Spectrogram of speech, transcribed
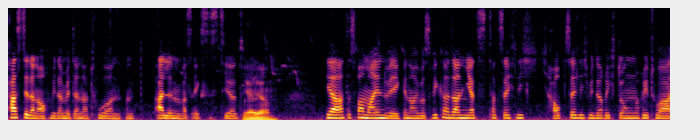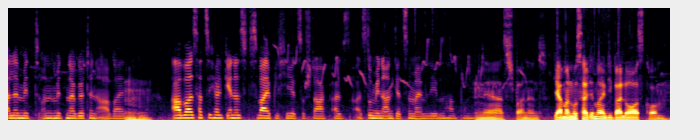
passt ja dann auch wieder mit der Natur und, und allem, was existiert. Ja, und ja. Ja, das war mein Weg, genau. Übers Wicca dann jetzt tatsächlich hauptsächlich wieder Richtung Rituale mit und mit einer Göttin arbeiten. Mhm. Aber es hat sich halt geändert, dass ich das Weibliche jetzt so stark als, als dominant jetzt in meinem Leben habe. Ja, ist spannend. Ja, man muss halt immer in die Balance kommen.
